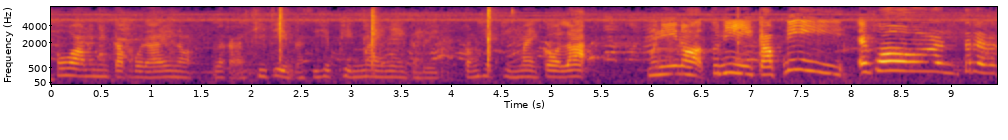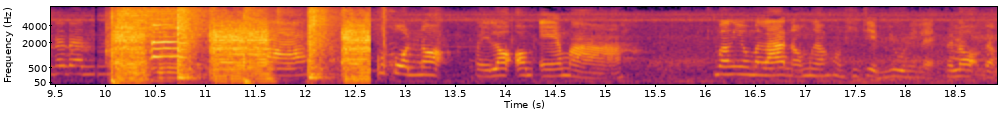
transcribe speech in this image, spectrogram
เพราะว่ามันยังกลับบ่ได้เนาะแล้วก็ที่จีมกับสิเฮ็ดเพลงใหม่เนี่ยกันเลยต้องเฮ็ดเพลงใหม่ก่อนละมื้อนี้เนาะตัวนี้กับนี่ไอโฟนตะเดนตะเดน ทุกคนเนาะไปเลาะอ้อมแอมา เมืองยมราชเนาะเมืองของทีเจ็บอยู่นี่แหละ ไปเลาะแบบ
